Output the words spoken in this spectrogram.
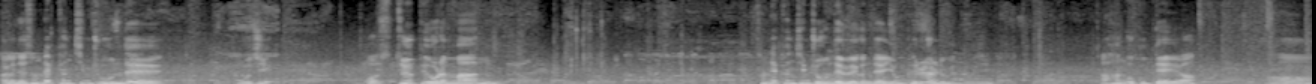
아, 근데 상대편 팀 좋은데 뭐지? 어, 스튜피 오랜만. 상대편 팀 좋은데 왜 근데 연패를 달리고 있는 거지? 아, 한국 국대예요? 어.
